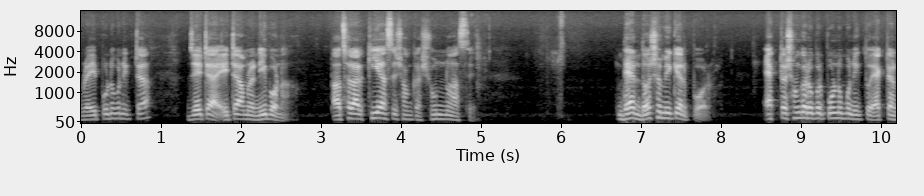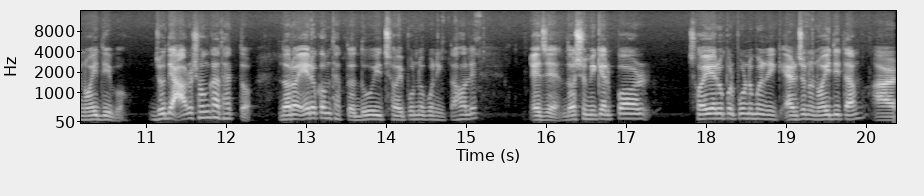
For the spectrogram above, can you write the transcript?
আমরা এই পূর্ণপণিকটা যেটা, এটা আমরা নিব না। তাছাড়া আর কি আছে? সংখ্যা শূন্য আছে। দেন দশমিকের পর, একটা সংখ্যার উপর পূর্ণপণিক তো একটা নয় দিব। যদি আরও সংখ্যা থাকতো, ধরো এরকম থাকতো, দুই, ছয় পূর্ণপণিক তাহলে এই যে দশমিকের পর ছয়ের উপর পূর্ণপণিক এর জন্য নয় দিতাম। আর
